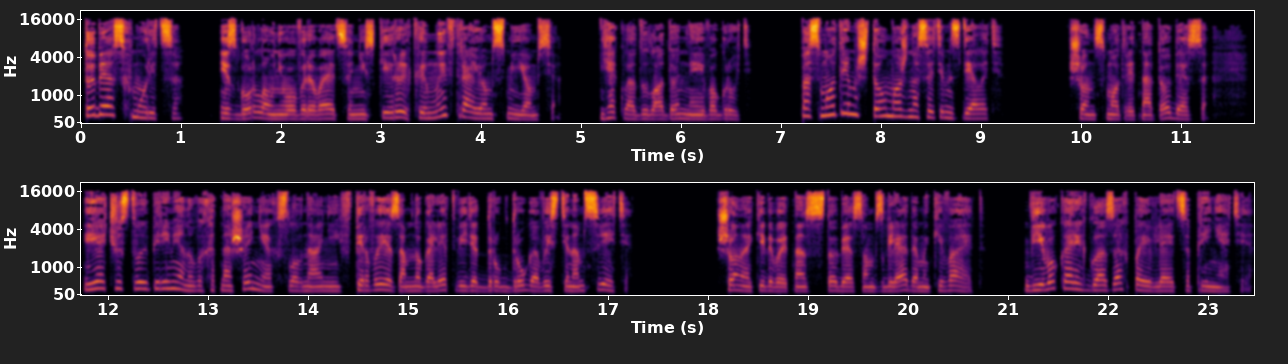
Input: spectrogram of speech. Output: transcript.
Тобиас хмурится. Из горла у него вырывается низкий рык, и мы втроем смеемся. Я кладу ладонь на его грудь. Посмотрим, что можно с этим сделать. Шон смотрит на Тобиаса, и я чувствую перемену в их отношениях, словно они впервые за много лет видят друг друга в истинном свете. Шон окидывает нас с Тобиасом взглядом и кивает. В его карих глазах появляется принятие.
